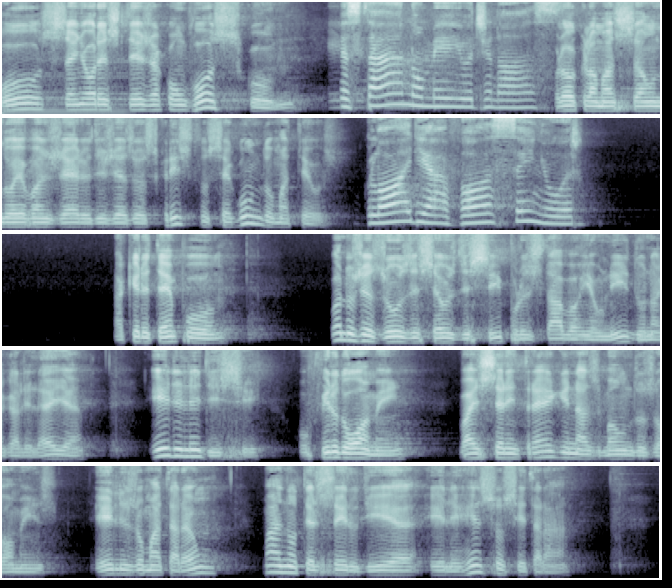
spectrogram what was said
O Senhor esteja convosco. Está no meio de nós. Proclamação do Evangelho de Jesus Cristo segundo Mateus. Glória a vós, Senhor. Naquele tempo, quando Jesus e seus discípulos estavam reunidos na Galileia, ele lhe disse: O filho do homem vai ser entregue nas mãos dos homens. Eles o matarão mas no terceiro dia ele ressuscitará.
